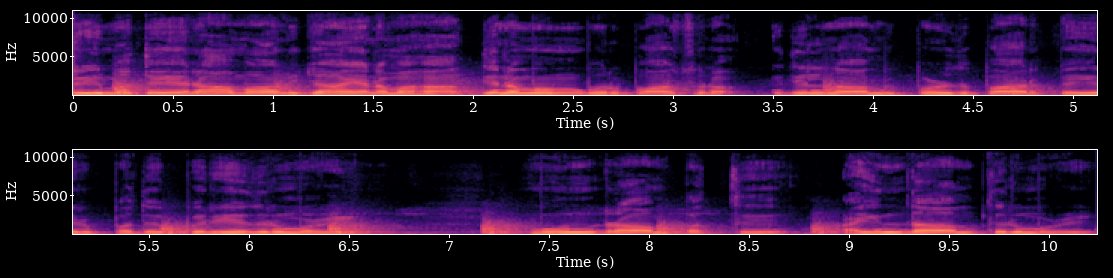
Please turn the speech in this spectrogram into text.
ஸ்ரீமதே ராமானுஜாய நமகா தினமும் ஒரு பாசுரம். இதில் நாம் இப்பொழுது பார்க்க இருப்பது பெரிய திருமொழி. மூன்றாம் பத்து ஐந்தாம் திருமொழி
